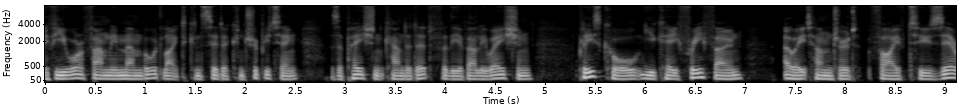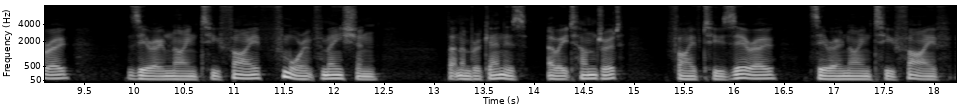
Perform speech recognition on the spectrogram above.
If you or a family member would like to consider contributing as a patient candidate for the evaluation, please call UK Free Phone 0800 520 0925 for more information. That number again is 0800 520 0925.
